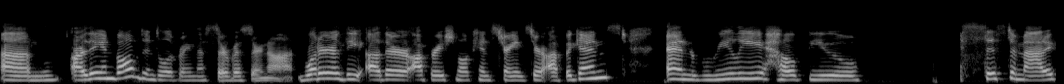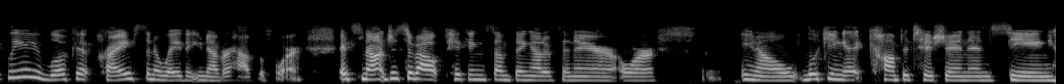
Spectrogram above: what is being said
Um, are they involved in delivering this service or not? What are the other operational constraints you're up against? And really help you systematically look at price in a way that you never have before. It's not just about picking something out of thin air or you know, looking at competition and seeing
